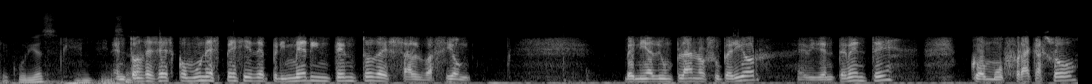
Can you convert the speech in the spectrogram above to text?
qué curioso. Entonces es como una especie de primer intento de salvación venía de un plano superior, evidentemente, como fracasó,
